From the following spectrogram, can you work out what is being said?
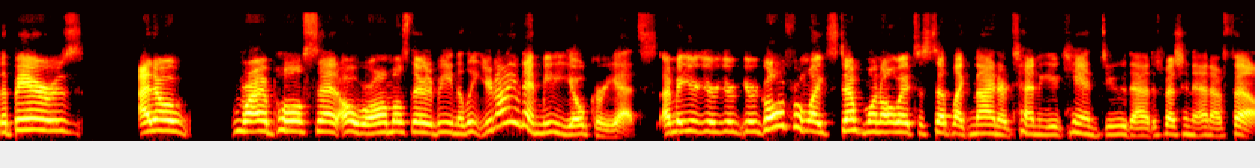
the Bears, I don't know Ryan Poles said, "Oh, we're almost there to be in the. You're not even that mediocre yet. I mean, you're you're you're going from like step one all the way to step like nine or ten, and you can't do that, especially in the NFL.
